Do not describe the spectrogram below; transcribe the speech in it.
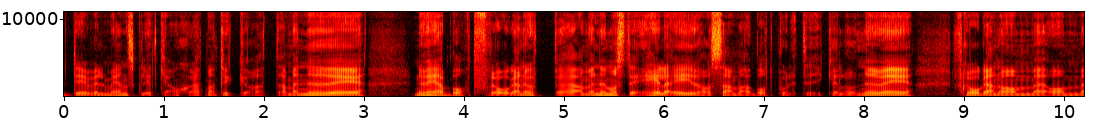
Det är väl mänskligt kanske att man tycker att ja, men nu är nu är abortfrågan uppe, ja, men nu måste hela EU ha samma abortpolitik. Eller nu är frågan om, om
